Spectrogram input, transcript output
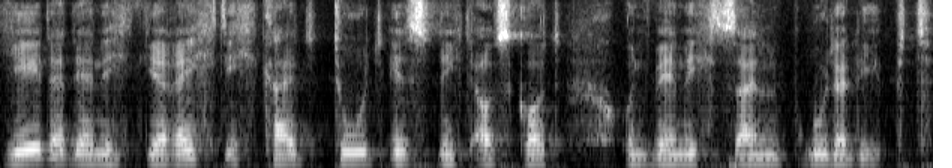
Jeder, der nicht Gerechtigkeit tut, ist nicht aus Gott und wer nicht seinen Bruder liebt.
